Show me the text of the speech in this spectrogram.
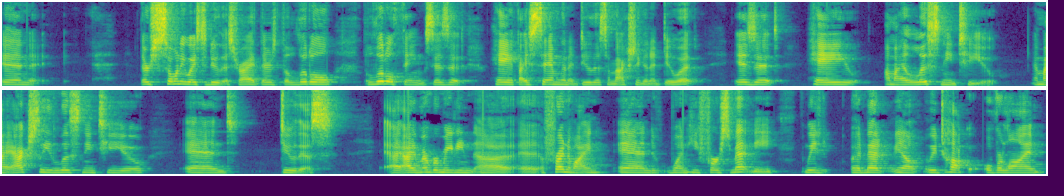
And there's so many ways to do this, right? There's the little the little things. Is it, hey, if I say I'm going to do this, I'm actually going to do it? Is it, hey, am I listening to you? Am I actually listening to you and do this? I, remember meeting uh, a friend of mine, and when he first met me, we had met, you know, we talk over line,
